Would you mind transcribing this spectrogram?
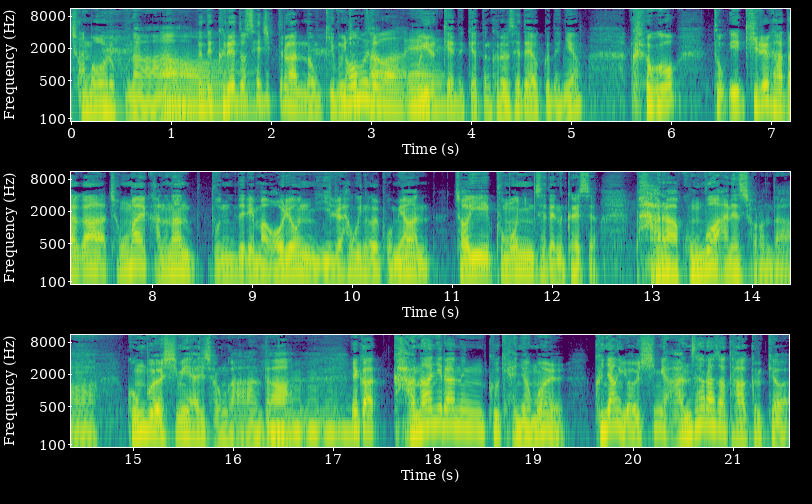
정말 어렵구나. 어. 근데 그래도 새 집 들어간 너무 기분이 너무 좋다. 좋아. 예. 뭐 이렇게 느꼈던 그런 세대였거든요. 그리고 또 이 길을 가다가 정말 가난한 분들이 막 어려운 일을 하고 있는 걸 보면 저희 부모님 세대는 그랬어요. 봐라, 공부 안 해서 저런다. 공부 열심히 해야지 저런 거안 한다. 음, 그러니까 가난이라는 그 개념을 그냥 열심히 안 살아서 다 그렇게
